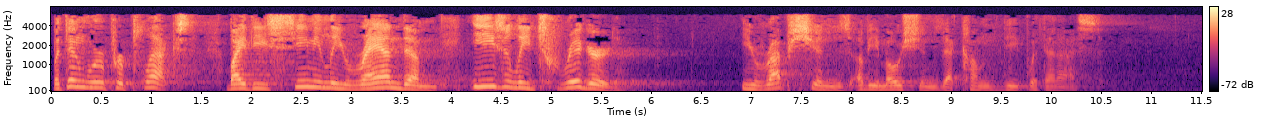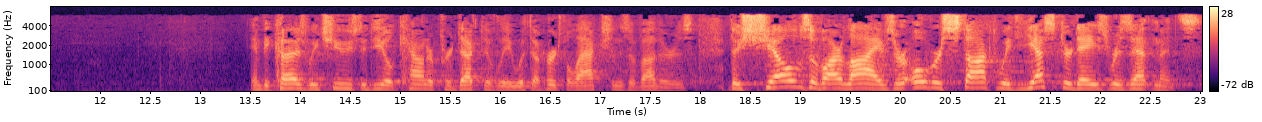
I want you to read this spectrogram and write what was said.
but then we're perplexed by these seemingly random, easily triggered eruptions of emotions that come deep within us. And because we choose to deal counterproductively with the hurtful actions of others, the shelves of our lives are overstocked with yesterday's resentments.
